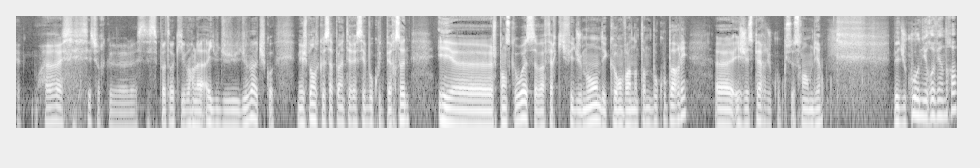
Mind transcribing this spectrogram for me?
ouais. ouais, c'est sûr que c'est pas toi qui vends la hype du, du, match, quoi. Mais je pense que ça peut intéresser beaucoup de personnes et euh, je pense que ouais, ça va faire kiffer du monde et qu'on va en entendre beaucoup parler. et j'espère du coup que ce sera en bien. Mais du coup, on y reviendra.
